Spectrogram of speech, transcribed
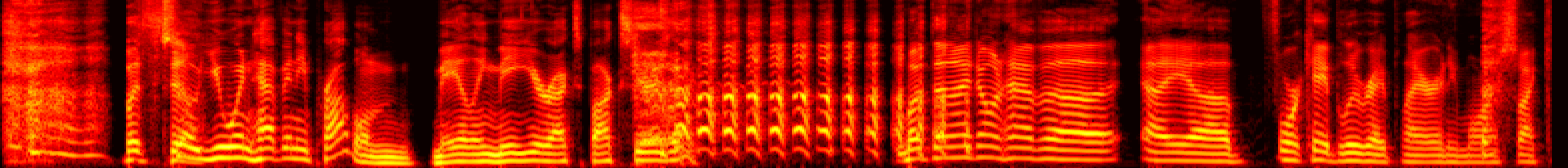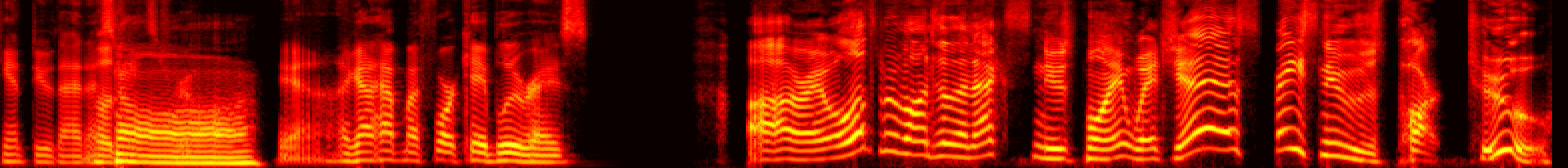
but So still. you wouldn't have any problem mailing me your Xbox Series X. But then I don't have a a, uh 4K Blu-ray player anymore, so I can't do that. Oh, As, that's yeah, I gotta have my 4K Blu-rays. All right, well, let's move on to the next news point, which is Space News Part 2.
